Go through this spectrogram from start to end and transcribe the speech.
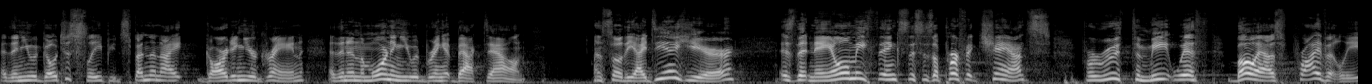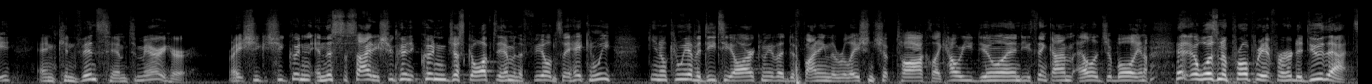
and then you would go to sleep. You'd spend the night guarding your grain, and then in the morning you would bring it back down. And so the idea here is that Naomi thinks this is a perfect chance for Ruth to meet with Boaz privately and convince him to marry her right? She, she couldn't, in this society, she couldn't, couldn't just go up to him in the field and say, hey, can we, you know, can we have a DTR? Can we have a defining the relationship talk? Like, how are you doing? Do you think I'm eligible? You know, it, it wasn't appropriate for her to do that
